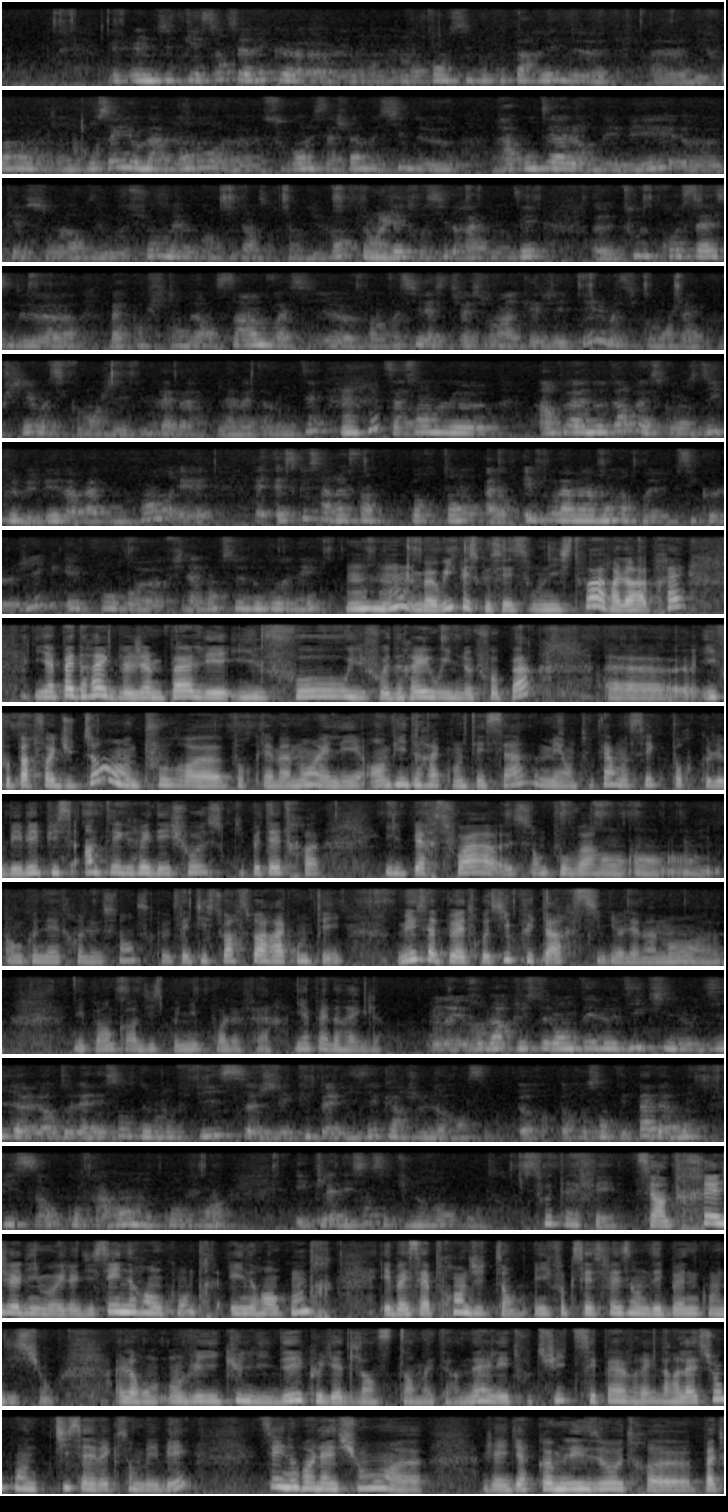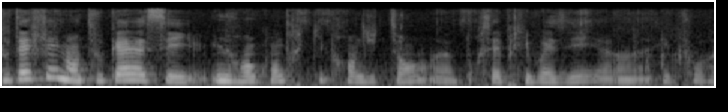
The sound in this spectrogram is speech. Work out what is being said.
Une petite question, c'est vrai qu'on euh, on entend aussi beaucoup parler de, euh, des fois on, conseille aux mamans, euh, souvent les sages-femmes aussi, de raconter à leur bébé quelles sont leurs émotions, même quand il vient de sortir du ventre, peut-être aussi de raconter tout le process de bah, quand je suis tombée enceinte, voici, voici la situation dans laquelle j'étais, voici comment j'ai accouché, voici comment j'ai vu la, la maternité. Mhm. Ça semble un peu anodin parce qu'on se dit que le bébé ne va pas comprendre et est-ce que ça reste important, alors et pour la maman d'un point de vue psychologique, et pour euh, finalement ce nouveau-né? Mhm, bah Oui, parce que c'est son histoire. Alors après, il n'y a pas de règle. J'aime pas les il faut, il faudrait ou il ne faut pas. Euh, il faut parfois du temps pour, euh, pour que la maman elle ait envie de raconter ça, mais en tout cas, on sait que pour que le bébé puisse intégrer des choses qui peut-être il perçoit sans pouvoir en, en, connaître le sens, que cette histoire soit racontée. Mais ça peut être aussi plus tard si la maman n'est pas encore disponible pour le faire. Il n'y a pas de règle. On a une remarque justement d'Elodie qui nous dit Lors de la naissance de mon fils, j'ai culpabilisé car je ne ressentais pas d'amour puissant, contrairement à mon conjoint, et que la naissance est une rencontre. Tout à fait. C'est un très joli mot, Elodie. C'est une rencontre. Et une rencontre, eh ben, ça prend du temps. il faut que ça se fasse dans des bonnes conditions. Alors, on, véhicule l'idée qu'il y a de l'instinct maternel et tout de suite, c'est pas vrai. La relation qu'on tisse avec son bébé, c'est une relation. Euh, j'allais dire comme les autres, euh, pas tout à fait, mais en tout cas, c'est une rencontre qui prend du temps euh, pour s'apprivoiser et pour,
